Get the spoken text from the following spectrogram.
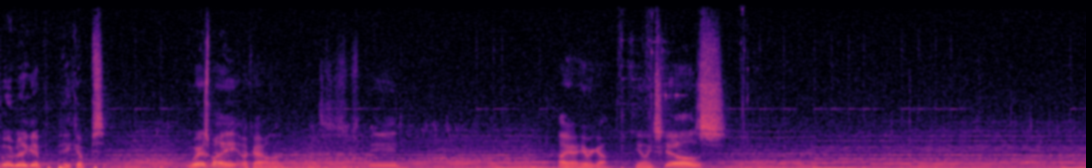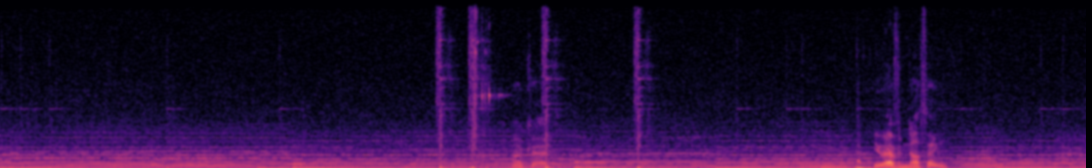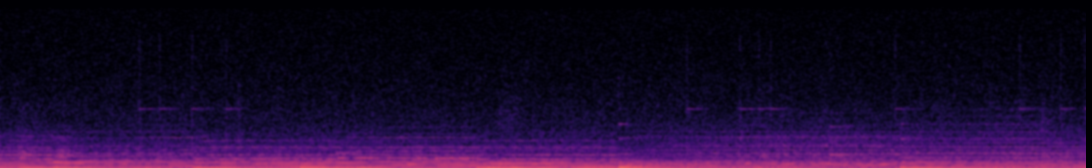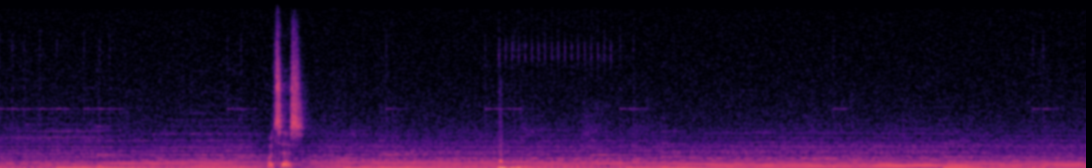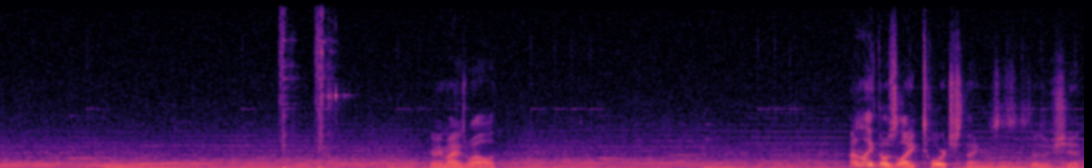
But we get hiccups. Where's my... Okay, hold on. Speed... Oh yeah, here we go. Healing skills. Okay. You have nothing? What's this? Might as well. I don't like those, like, torch things. Those, are shit.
